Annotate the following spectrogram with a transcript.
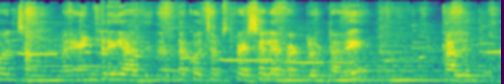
కొంచెం ఎంట్రీ అది ఇదంతా కొంచెం స్పెషల్ ఎఫెక్ట్ ఉంటుంది. కలుద్దాం.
